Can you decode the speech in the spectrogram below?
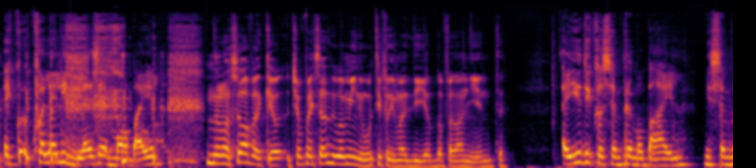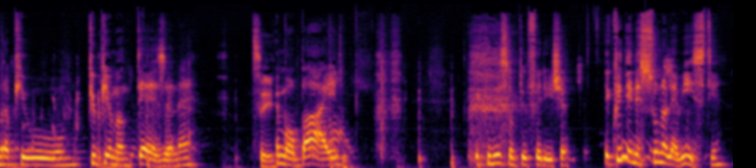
E qu- qual è l'inglese mobile? non lo so perché ho- ci ho pensato due minuti prima di dirlo, però niente. E io dico sempre mobile, mi sembra più, più piemontese, né? Sì. È mobile. E quindi sono più felice. E quindi nessuno li ha visti?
